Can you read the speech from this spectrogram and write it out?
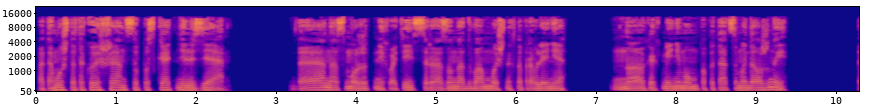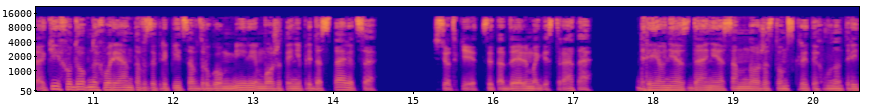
Потому что такой шанс упускать нельзя. Да, нас может не хватить сразу на два мощных направления, но как минимум попытаться мы должны. Таких удобных вариантов закрепиться в другом мире может и не предоставиться. Все-таки цитадель магистрата — древнее здание со множеством скрытых внутри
